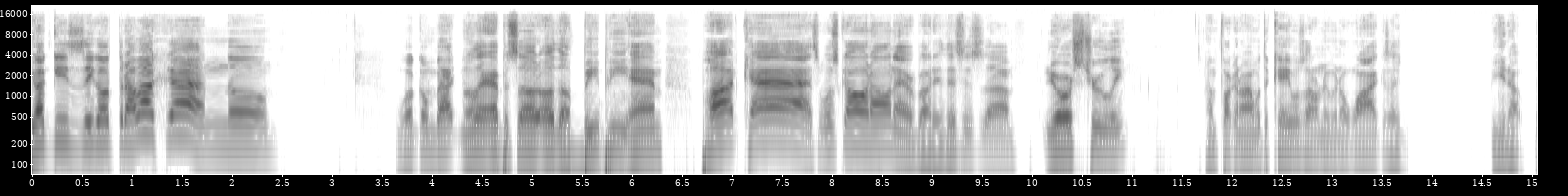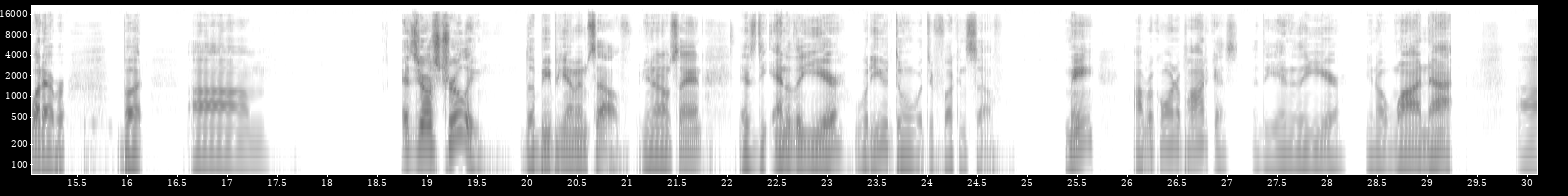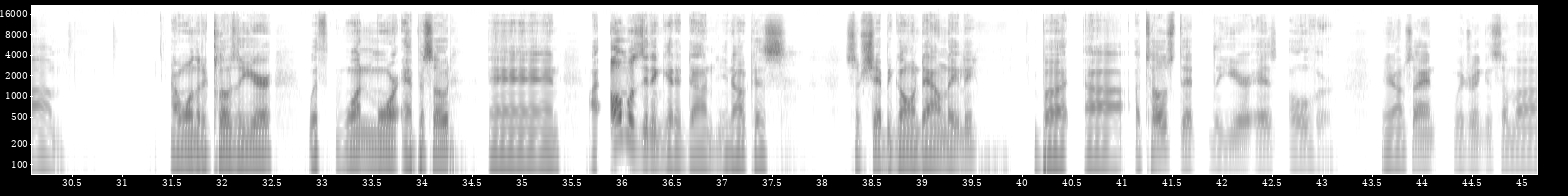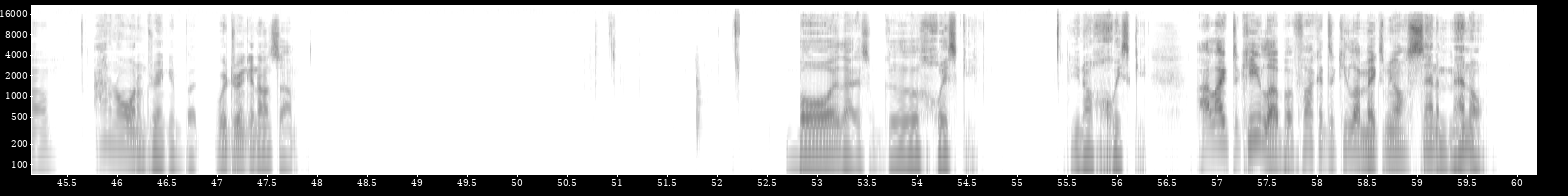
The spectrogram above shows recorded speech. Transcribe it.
Yo aquí sigo trabajando. Welcome back to another episode of the BPM podcast. What's going on, everybody? This is uh, yours truly. I'm fucking around with the cables. I don't even know why, because I, you know, whatever. But um, it's yours truly, the BPM himself. You know what I'm saying? It's the end of the year. What are you doing with your fucking self? Me? I'm recording a podcast at the end of the year. You know, why not? Um, I wanted to close the year with one more episode, and I almost didn't get it done, you know, because some shit be going down lately. But uh, a toast that the year is over. You know what I'm saying? We're drinking some, uh, I don't know what I'm drinking, but we're drinking on some. Boy, that is some good whiskey. You know, whiskey. I like tequila, but fucking tequila makes me all sentimental.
